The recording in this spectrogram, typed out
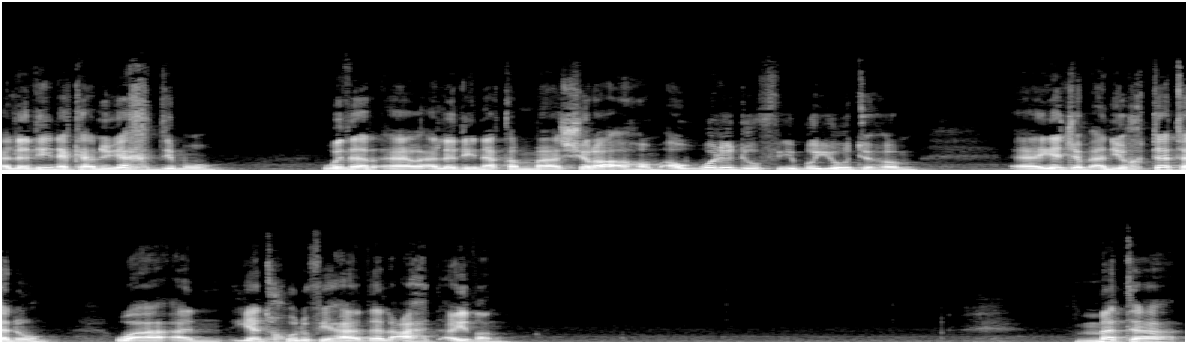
الذين كانوا يخدموا وذر الذين قم شراءهم أو ولدوا في بيوتهم يجب أن يختتنوا وأن يدخلوا في هذا العهد أيضا. متى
